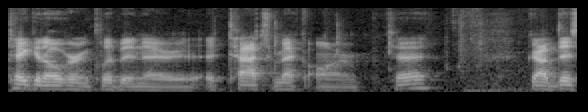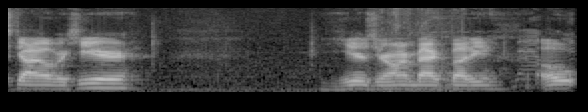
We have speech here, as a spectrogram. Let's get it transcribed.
take it over and clip it in the area. Attach mech arm. Okay. Grab this guy over here. Here's your arm back, buddy. Oh,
